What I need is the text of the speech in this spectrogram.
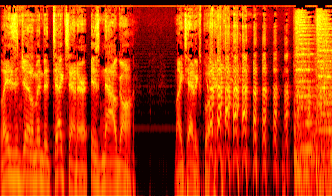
Ladies and gentlemen, the tech center is now gone. Mike's head exploded.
